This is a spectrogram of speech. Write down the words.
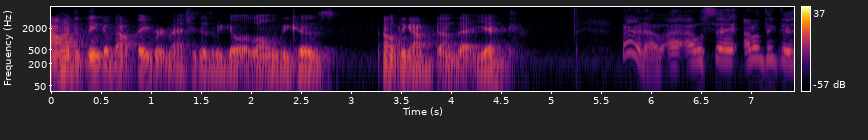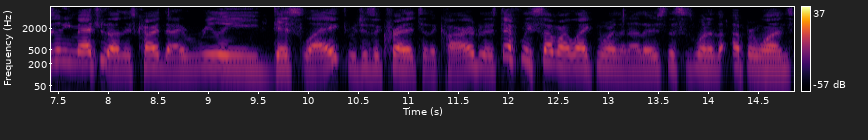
I'll have to think about favorite matches as we go along because I don't think I've done that yet. Fair enough. I, I will say I don't think there's any matches on this card that I really disliked, which is a credit to the card. There's definitely some I like more than others. This is one of the upper ones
